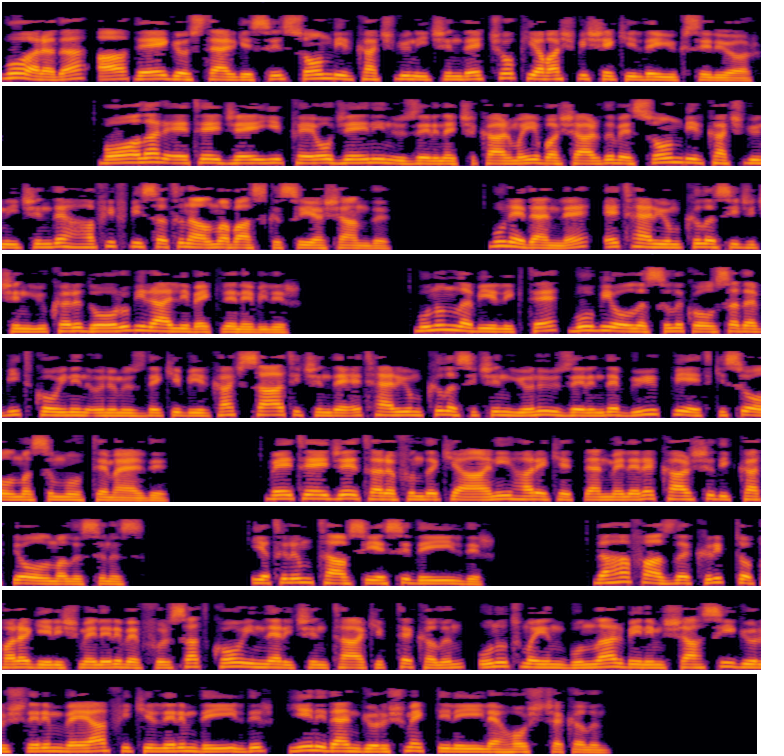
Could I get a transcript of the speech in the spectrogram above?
Bu arada, AD göstergesi son birkaç gün içinde çok yavaş bir şekilde yükseliyor. Boğalar ETC'yi POC'nin üzerine çıkarmayı başardı ve son birkaç gün içinde hafif bir satın alma baskısı yaşandı. Bu nedenle, Ethereum Classic için yukarı doğru bir rally beklenebilir. Bununla birlikte, bu bir olasılık olsa da Bitcoin'in önümüzdeki birkaç saat içinde Ethereum Classic'in yönü üzerinde büyük bir etkisi olması muhtemeldi. BTC tarafındaki ani hareketlenmelere karşı dikkatli olmalısınız. Yatırım tavsiyesi değildir. Daha fazla kripto para gelişmeleri ve fırsat coinler için takipte kalın, unutmayın bunlar benim şahsi görüşlerim veya fikirlerim değildir, yeniden görüşmek dileğiyle hoşçakalın.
